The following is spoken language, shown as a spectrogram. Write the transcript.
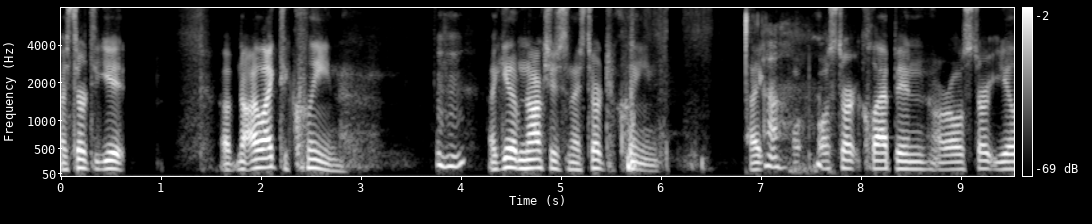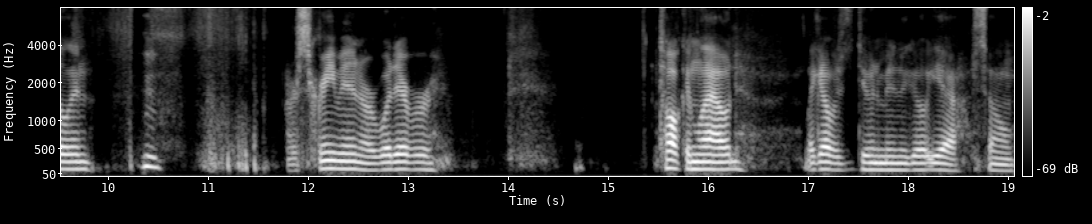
I start to get. No, I like to clean. hmm I get obnoxious and I start to clean. Like Uh, I'll- start clapping or I'll start yelling Mhm. or screaming or whatever. Talking loud, like I was doing a minute ago. Yeah. So,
